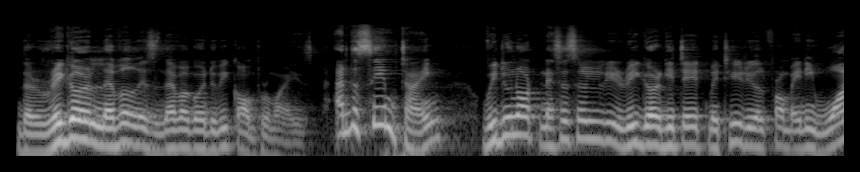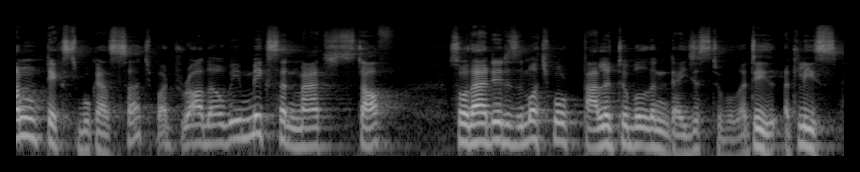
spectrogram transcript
the rigor level is never going to be compromised. At the same time, we do not necessarily regurgitate material from any one textbook as such, but rather we mix and match stuff so that it is much more palatable and digestible. At, at least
